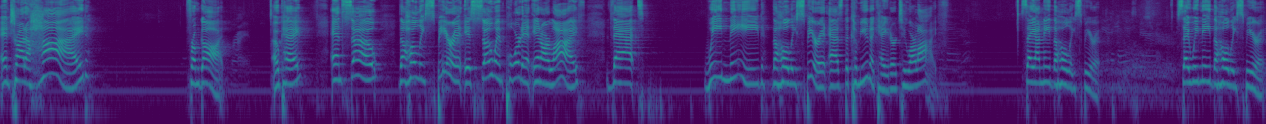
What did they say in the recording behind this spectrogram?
and try to hide from God. Okay? And so, the Holy Spirit is so important in our life that we need the Holy Spirit as the communicator to our life. Say, I need the Holy Spirit. Say, we need the Holy Spirit.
